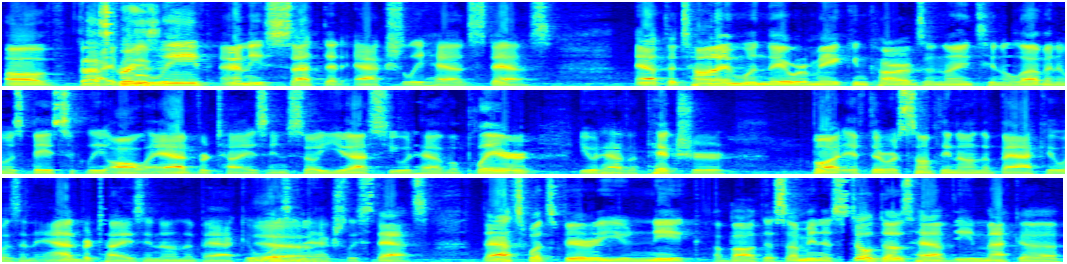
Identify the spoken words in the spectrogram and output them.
of That's I crazy. believe any set that actually had stats. At the time when they were making cards in 1911, it was basically all advertising. So yes, you would have a player, you would have a picture, but if there was something on the back, it was an advertising on the back. It wasn't actually stats. That's what's very unique about this. I mean, it still does have the Mecca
